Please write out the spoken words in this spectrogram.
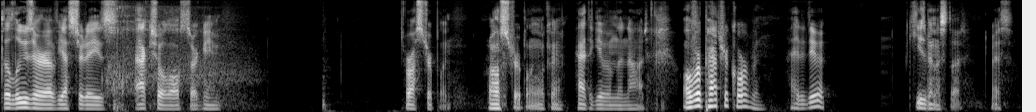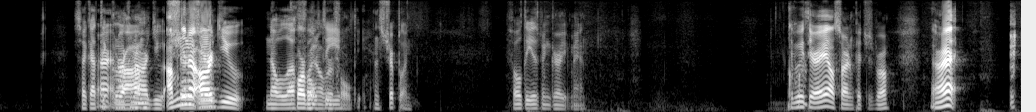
The loser of yesterday's actual All Star game. Ross Stripling. Ross Stripling. Okay. Had to give him the nod. Over Patrick Corbin. I had to do it. He's been a stud. Yes. So I got All the right, I'm not gonna Grom, argue. I'm gonna Scherzer, argue Nola, Corbin over Folty. and Stripling. Folty has been great, man. Hit me with your AL starting pitchers, bro. All right.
